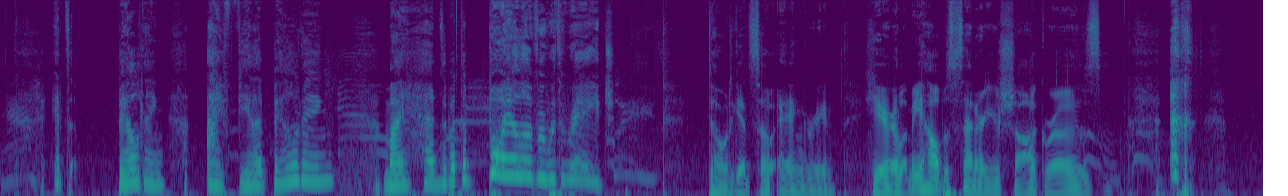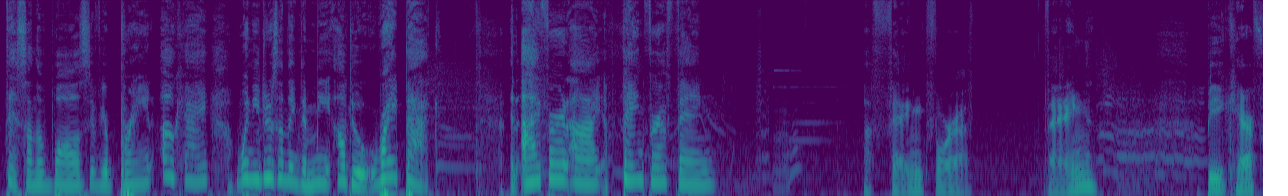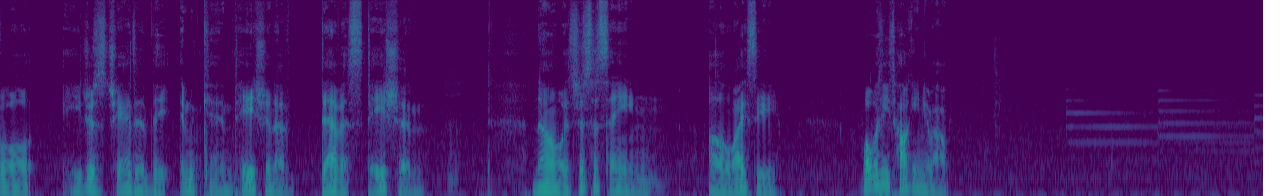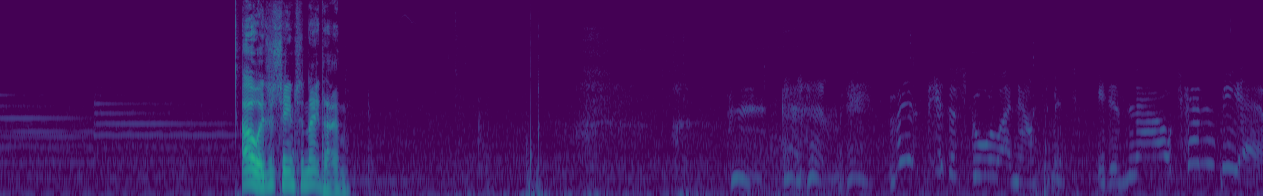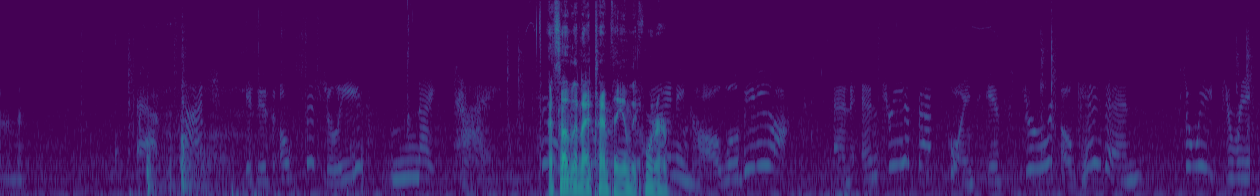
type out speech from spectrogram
It's building. I feel it building. My head's about to boil over with rage. Don't get so angry. Here, let me help center your chakras. Ugh, this on the walls of your brain. Okay, when you do something to me, I'll do it right back. An eye for an eye, a fang for a fang. A fang for a fang? Be careful. He just chanted the incantation of devastation. No, it's just a saying. Oh, I see. What was he talking about? Oh, it just changed to nighttime. This is a school announcement. It is now 10 p.m. As such, it is officially nighttime. I saw the nighttime thing in The corner. dining hall will be locked, and entry at that point is strewn. Okay then, sweet dream.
